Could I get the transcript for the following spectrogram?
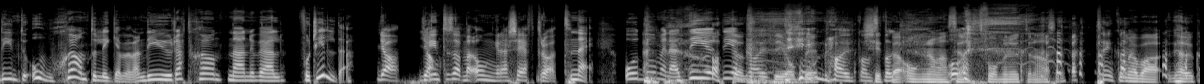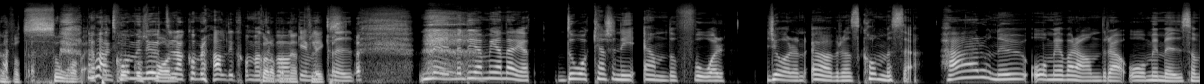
det är inte oskönt att ligga med varandra. Det är ju rätt skönt när ni väl får till det. Ja, det Ja. är inte så att man ångrar sig efteråt. Nej, och då menar jag, det är, ju, det är, en, bra, Det är det är en bra shit utgångspunkt. vad jag ångrar de här senaste två minuterna. Alltså. Tänk om jag bara jag hade kunnat fått sova, De här en två minuterna kommer aldrig komma tillbaka i mitt Netflix. liv. Nej, men det jag menar är att då kanske ni ändå får göra en överenskommelse här och nu och med varandra och med mig som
